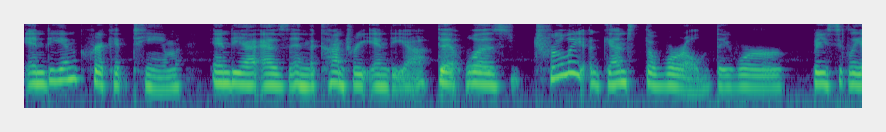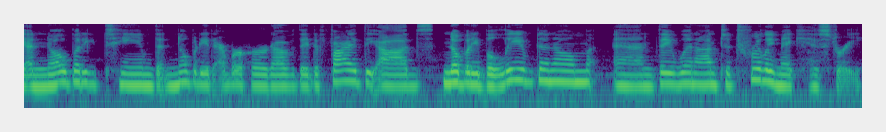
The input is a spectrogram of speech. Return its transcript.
Indian cricket team, India as in the country India, that was truly against the world. They were basically a nobody team that nobody had ever heard of. They defied the odds, nobody believed in them, and they went on to truly make history.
